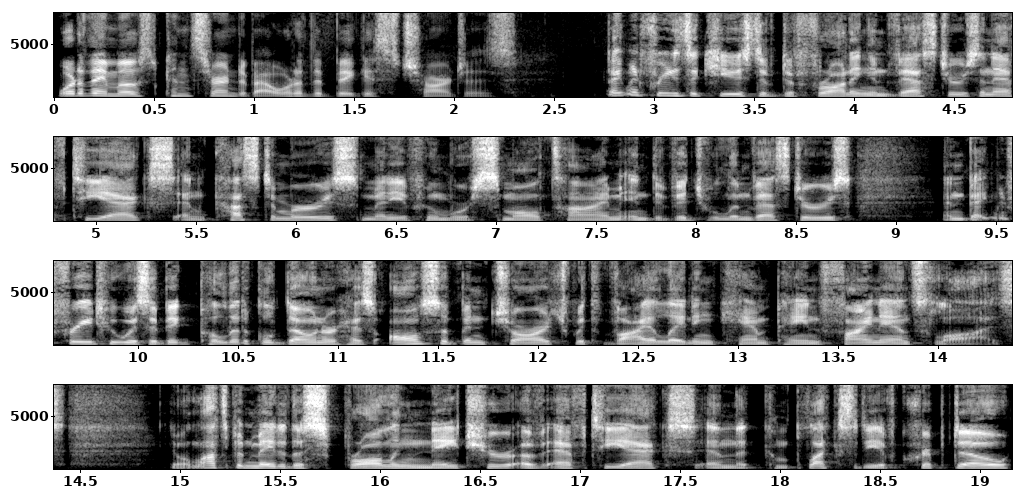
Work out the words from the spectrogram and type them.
What are they most concerned about? What are the biggest charges? Bankman Fried is accused of defrauding investors in FTX and customers, many of whom were small time individual investors. And Bankman Fried, who was a big political donor, has also been charged with violating campaign finance laws. You know, a lot's been made of the sprawling nature of FTX and the complexity of crypto.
